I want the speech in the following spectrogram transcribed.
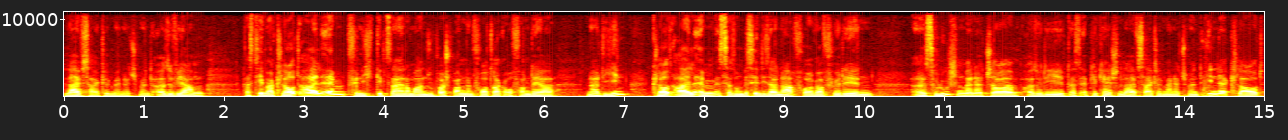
Lifecycle Management. Also wir haben das Thema Cloud ALM, finde ich, gibt es nachher nochmal einen super spannenden Vortrag auch von der Nadine. Cloud ALM ist ja so ein bisschen dieser Nachfolger für den Solution Manager, also die, das Application Lifecycle Management in der Cloud.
